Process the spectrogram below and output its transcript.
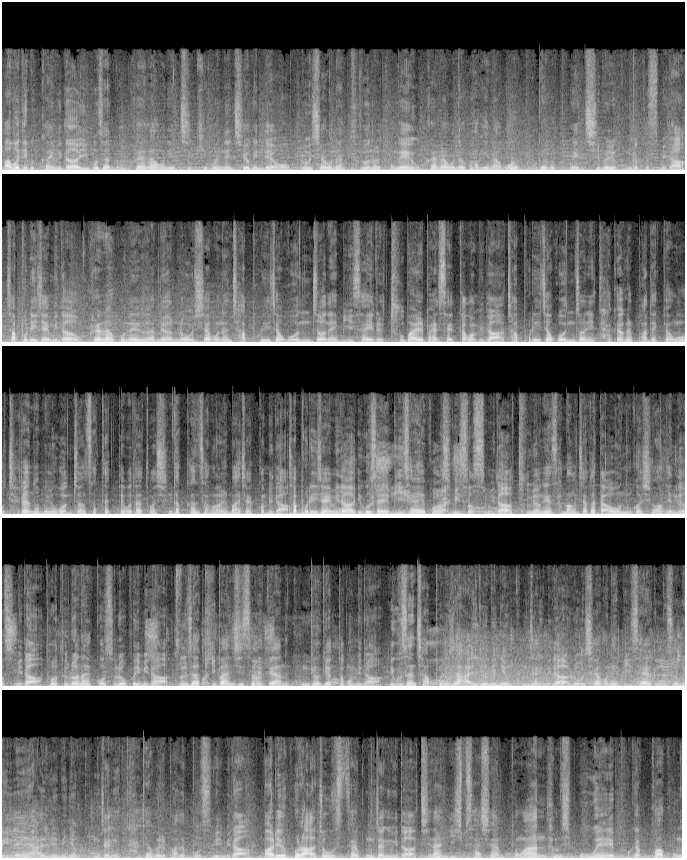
아버디브카입니다. 이곳은 우크라이나군이 지키고 있는 지역인데요. 러시아군은 드론을 통해 우크라이나 우크라이나군을 확인하고 포격을 통해 집을 공격했습니다. 자포리자입니다. 우크라이나군에 의하면 러시아군은 자포리자 원전에 미사일을 두 발 발사했다고 합니다. 자포리자 원전이 타격을 받을 경우 체르노빌 원전 사태 때보다 더 심각한 상황을 맞이할 겁니다. 자포리자입니다. 이곳에 미사일 공습이 있었습니다. 두 명의 사망자가 나오는 것이 확인되었습니다. 더 늘어날 것으로 보입니다. 군사 기반 시설에 대한 공격이었다고 합니다. 이곳은 자포리자 알루미늄 공장입니다. 러시아군의 미사일 공습으로 인해 알루미늄 공장이 타격을 받은 모습입니다. 마리오폴 아조우스탈 공장입니다. 지난 24시간 동안 35회의 포격과 공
